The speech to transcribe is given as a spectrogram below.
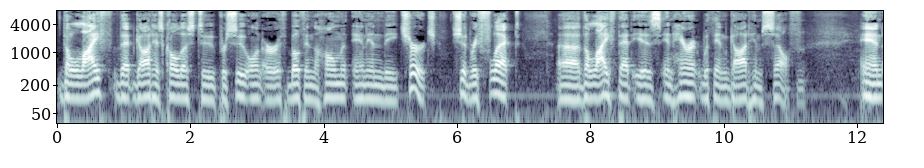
the life that God has called us to pursue on earth, both in the home and in the church, should reflect uh, the life that is inherent within God Himself. Mm. And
